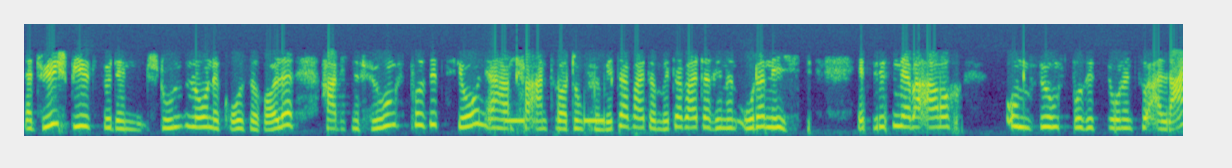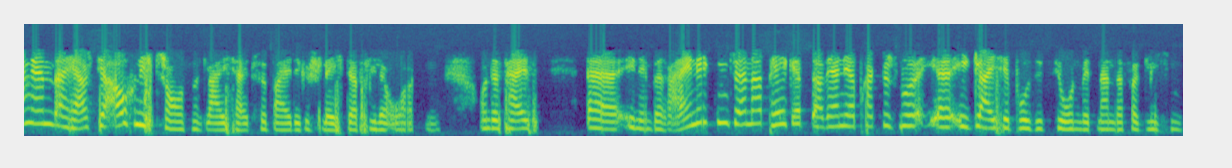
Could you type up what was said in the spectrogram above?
natürlich spielt für den Stundenlohn eine große Rolle. Habe ich eine Führungsposition? Ja, habe ich Verantwortung für Mitarbeiter und Mitarbeiterinnen oder nicht? Jetzt wissen wir aber auch, um Führungspositionen zu erlangen, da herrscht ja auch nicht Chancengleichheit für beide Geschlechter vielerorten. Und das heißt, äh, in dem bereinigten Gender Pay Gap, da werden ja praktisch nur äh, eh gleiche Positionen miteinander verglichen.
